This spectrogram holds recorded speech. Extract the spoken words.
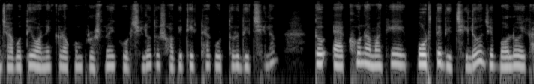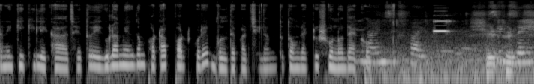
যাবতীয় অনেক রকম প্রশ্নই করছিল। তো সবই ঠিকঠাক উত্তর দিচ্ছিলাম। তো এখন আমাকে পড়তে দিচ্ছিল যে, "বলো এখানে কি, কি লেখা আছে?" তো এগুলো আমি একদম ফটাফট করে বলতে পারছিলাম। তো তোমরা একটু শোনো দেখো। 965 শেড ফেড Six, eight.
